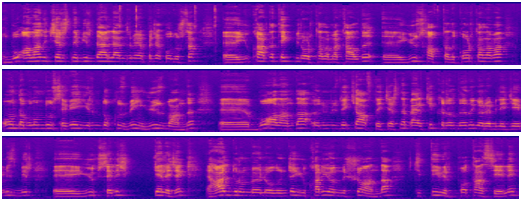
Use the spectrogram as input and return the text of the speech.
bu alan içerisinde bir değerlendirme yapacak olursak e, yukarıda tek bir ortalama kaldı. E, 100 haftalık ortalama. Onda bulunduğu seviye 29.100 bandı. E, bu alanda önümüzdeki hafta içerisinde belki kırıldığını görebileceğimiz bir e, yükseliş gelecek. E, hal durum böyle olunca yukarı yönlü şu anda ciddi bir potansiyeli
